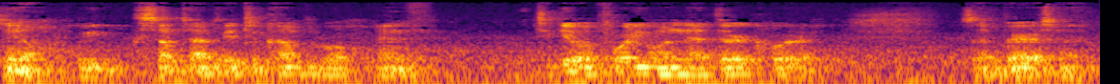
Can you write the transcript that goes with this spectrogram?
you know, we sometimes get too comfortable, and to give up 41 in that third quarter, it's an embarrassment.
